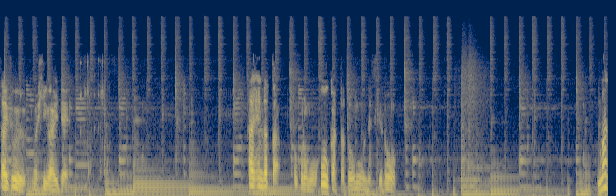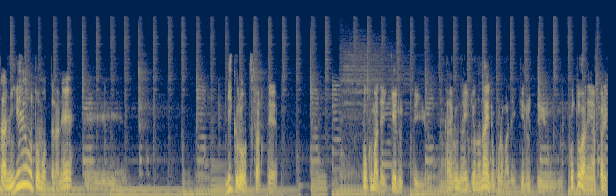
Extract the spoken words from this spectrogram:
台風の被害で、大変だったところも多かったと思うんですけど、まだ逃げようと思ったらね、えー、陸路を使って遠くまで行けるっていう、台風の影響のないところまで行けるっていうことはね、やっぱり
